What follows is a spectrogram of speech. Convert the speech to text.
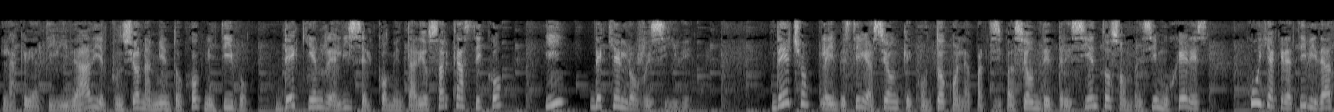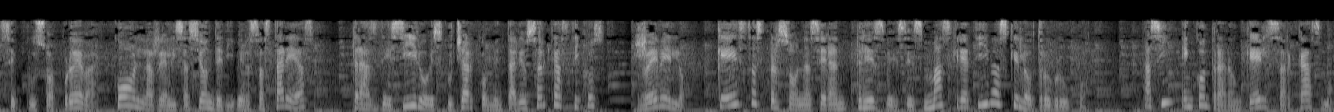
la creatividad y el funcionamiento cognitivo de quien realiza el comentario sarcástico y de quien lo recibe. De hecho, la investigación que contó con la participación de 300 hombres y mujeres, cuya creatividad se puso a prueba con la realización de diversas tareas, tras decir o escuchar comentarios sarcásticos, reveló que estas personas eran tres veces más creativas que el otro grupo. Así encontraron que el sarcasmo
